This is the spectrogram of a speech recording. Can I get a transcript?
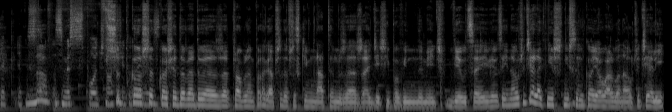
jak, jak No, zmysł społeczności Szybko, szybko się dowiaduję, że problem polega przede wszystkim na tym, że, że dzieci powinny mieć więcej, więcej nauczycielek niż, niż tylko ją albo nauczycieli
